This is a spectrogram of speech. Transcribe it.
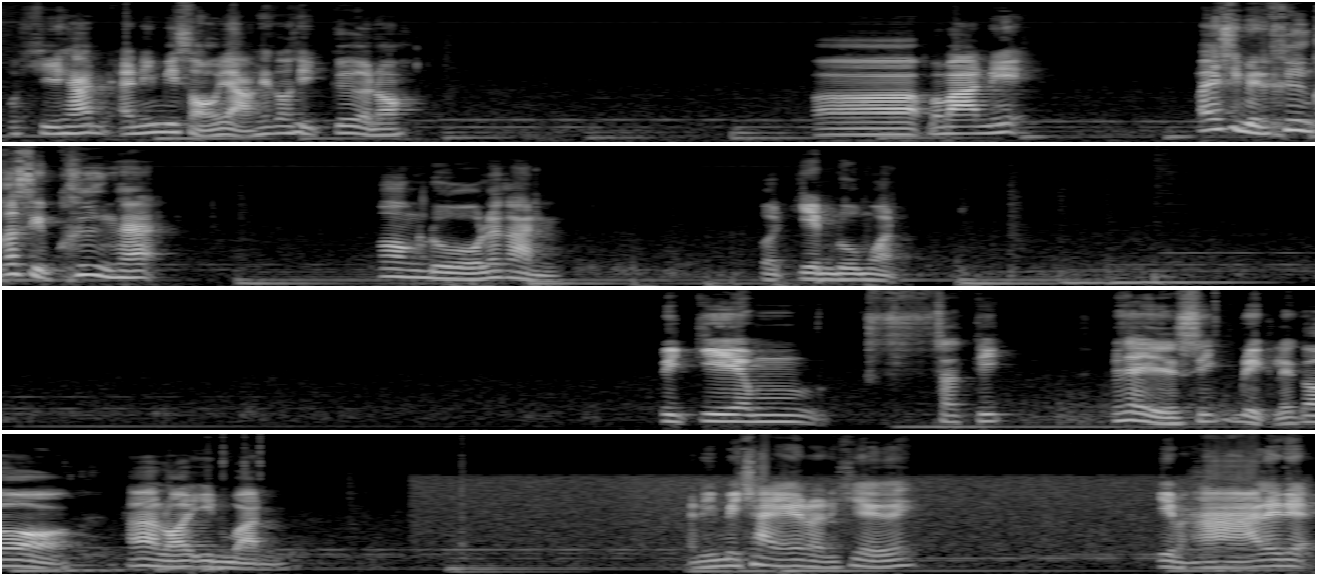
โอเคครับอันนี้มี 2 อย่างที่ต้องทิกเกอร์เนาะเอ่อประมาณนี้ ไม่สิบเอ็ดครึ่งก็สิบครึ่งฮะต้องดูแล้วกัน เปิดเกมดูหมดปีเกมสติ๊กไม่ใช่ซิกบริกแล้วก็ห้าร้อยอินวัน อันนี้ไม่ใช่หรอกนี่เชื่อเอ้ยเกมหาเลยเนี่ย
